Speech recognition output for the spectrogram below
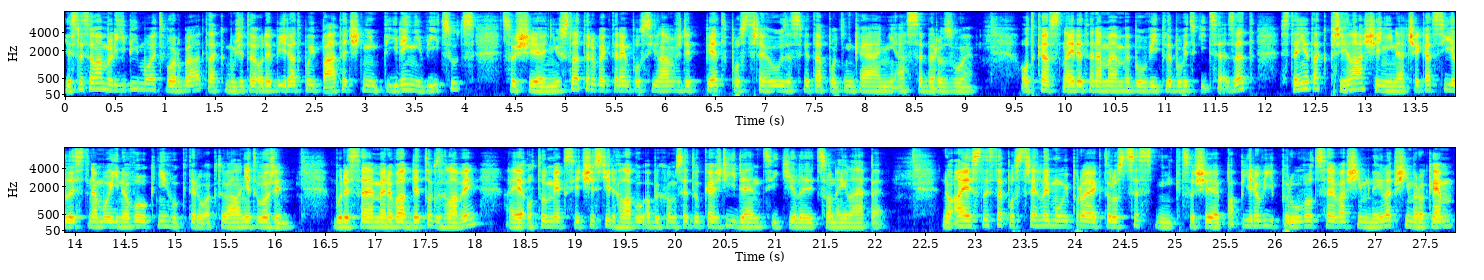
Jestli se vám líbí moje tvorba, tak můžete odebírat můj páteční týdenní výcuc, což je newsletter, ve kterém posílám vždy pět postřehů ze světa podnikání a seberozvoje. Odkaz najdete na mém webu vítlibovický.cz, stejně tak přihlášení na čekací list na moji novou knihu, kterou aktuálně tvořím. Bude se jmenovat Detox hlavy a je o tom, jak si čistit hlavu, abychom se tu každý den cítili co nejlépe. No a jestli jste postřehli můj projekt Rozcestník, což je papírový průvodce vaším nejlepším rokem,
